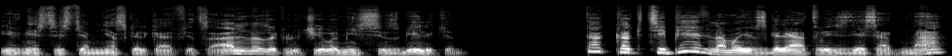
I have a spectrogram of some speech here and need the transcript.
и вместе с тем несколько официально заключила миссис Билликин. Так как теперь, на мой взгляд, вы здесь одна,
